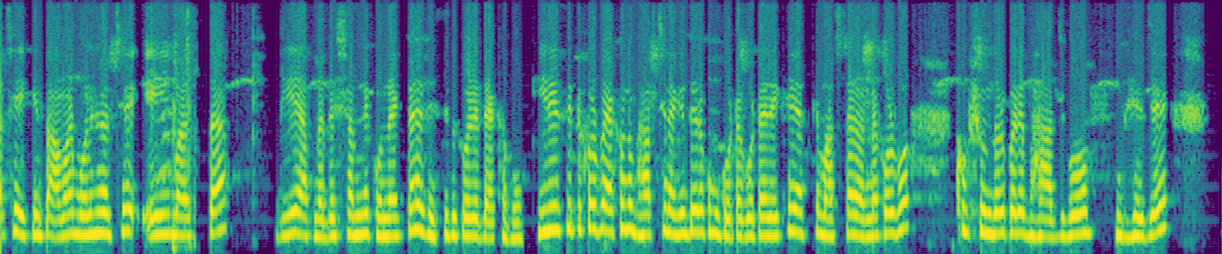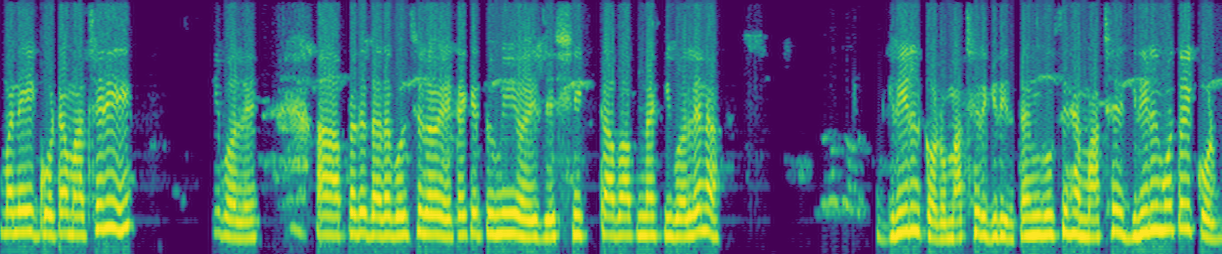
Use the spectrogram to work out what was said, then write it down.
আছেই, কিন্তু আমার মনে হচ্ছে এই মাছটা দিয়ে আপনাদের সামনে কোনো একটা রেসিপি করে দেখাবো। কি রেসিপি করব এখনও ভাবছি না, কিন্তু এরকম গোটা গোটা রেখেই আজকে মাছটা রান্না করব। খুব সুন্দর করে ভাজবো, ভেজে মানে এই গোটা মাছেরই কি বলে আপনাদের দাদা বলছিল এটাকে তুমি ওই যে শিক কাবাব না কি বলে না, গ্রিল করো, মাছের গ্রিল। তাই আমি বলছি হ্যাঁ মাছের গ্রিল মতোই করব।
